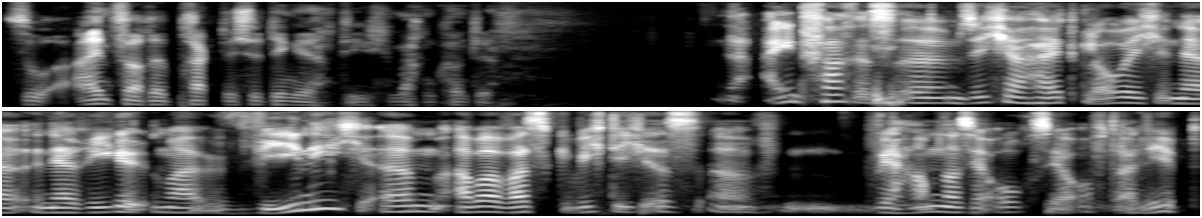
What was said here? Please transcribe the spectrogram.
so einfache, praktische Dinge, die ich machen konnte? Einfach ist ähm, Sicherheit, glaube ich, in der, in der Regel immer wenig. Ähm, aber was wichtig ist, äh, wir haben das ja auch sehr oft erlebt,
